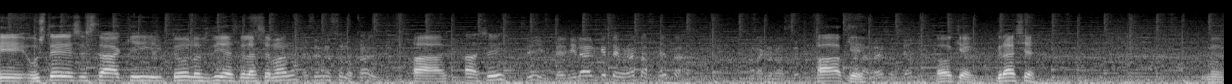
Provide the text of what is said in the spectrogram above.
¿Y ustedes están aquí todos los días de la semana? Ese es nuestro local. Ah, ah sí. Sí, decirle a él que te dé una tarjeta para que nos Ah, ok. en las redes sociales. Ok, gracias. Bien.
